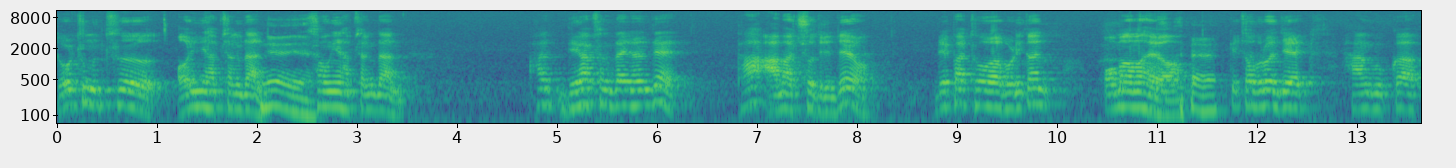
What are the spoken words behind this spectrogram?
도르트문트 어린이 합창단, 네, 예. 성인 합창단 한 네 합창단이 하는데 다 아마추어들인데요. 레파토와 보니까 어마어마해요. 네. 그 저보러 이제 한국과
